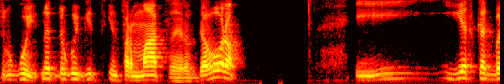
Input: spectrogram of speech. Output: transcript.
другой, ну, это другой вид информации, разговора. И, и это как бы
